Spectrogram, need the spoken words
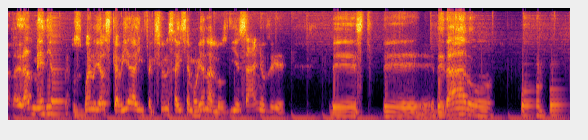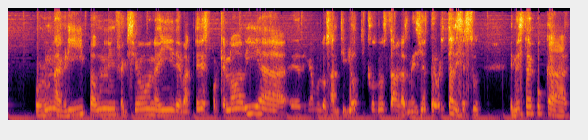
a la edad media, pues bueno, ya ves que había infecciones ahí, se morían a los 10 años de, de, este, de edad o por, por- una gripa, una infección ahí de bacterias, porque no había, eh, digamos, los antibióticos, no estaban las medicinas, pero ahorita dices tú, en esta época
